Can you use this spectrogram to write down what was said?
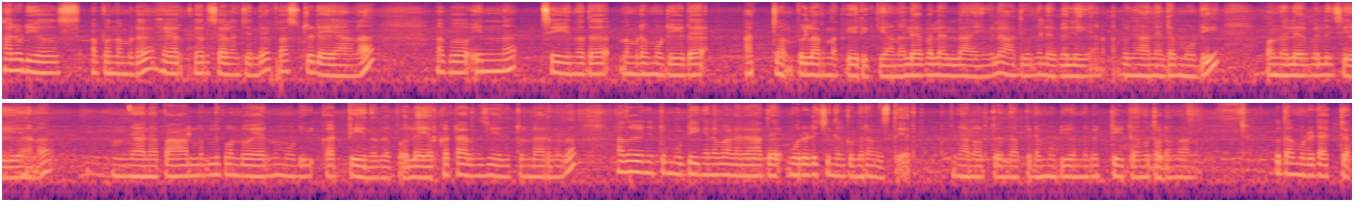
ഹലോ ഡിയേഴ്സ് അപ്പോൾ നമ്മുടെ ഹെയർ കെയർ ചലഞ്ചിന്റെ ഫസ്റ്റ് ഡേ ആണ്. അപ്പോൾ ഇന്ന് ചെയ്യുന്നത് നമ്മുടെ മുടിയുടെ അറ്റം പിളർന്നൊക്കെ ഇരിക്കുകയാണ്. ലെവലല്ല എങ്കിൽ ആദ്യം ഒന്ന് ലെവൽ ചെയ്യണം. അപ്പോൾ ഞാൻ എന്റെ മുടി ഒന്ന് ലെവൽ ചെയ്യുകയാണ്. ഞാൻ പാർലറിൽ കൊണ്ടുപോയായിരുന്നു മുടി കട്ട് ചെയ്യുന്നത്. അപ്പോൾ ലെയർ കട്ടായിരുന്നു ചെയ്തിട്ടുണ്ടായിരുന്നത്. അത് കഴിഞ്ഞിട്ട് മുടി ഇങ്ങനെ വളരാതെ മുരടിച്ച് നിൽക്കുന്നൊരവസ്ഥയായിരുന്നു. ഞാൻ ഓർത്ത് നിന്നാൽ പിന്നെ മുടി ഒന്ന് വെട്ടിയിട്ട് അങ്ങ് തുടങ്ങാമെന്ന് അപ്പോൾ ഇതാ മുടിയുടെ അറ്റം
